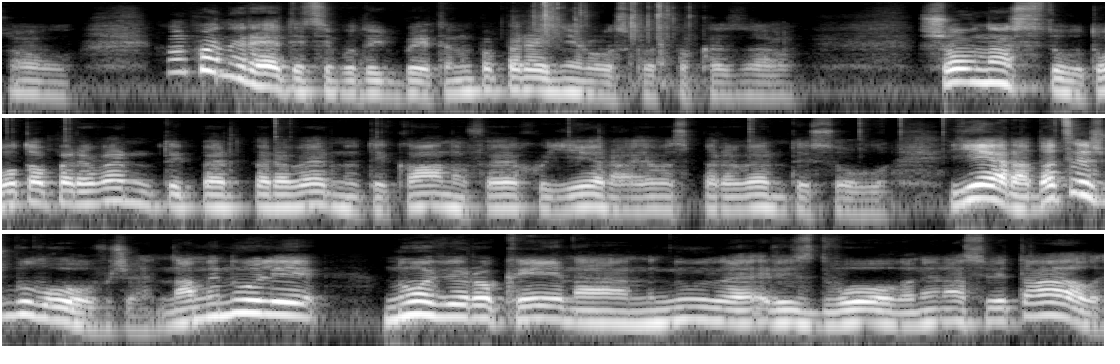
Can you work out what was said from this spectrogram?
Сол. Ну, по енергетиці будуть бити, ну попередній розклад показав. Що в нас тут? Ото перевернутий, пер перевернутий, Кано, Феху, Єра, я вас перевернутий соло. Єра, да це ж було вже. На минулі нові роки, на минуле Різдво вони нас вітали?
